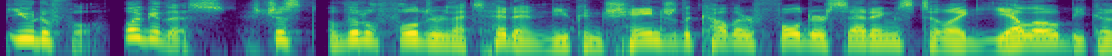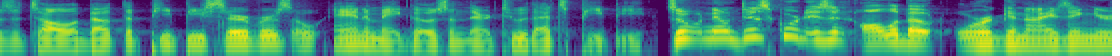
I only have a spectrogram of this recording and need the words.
beautiful. Look at this. It's just a little folder that's hidden. You can change the color folder settings to like yellow because it's all about the PP servers. Oh, anime goes in there too. That's PP. So now Discord isn't all about organizing your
